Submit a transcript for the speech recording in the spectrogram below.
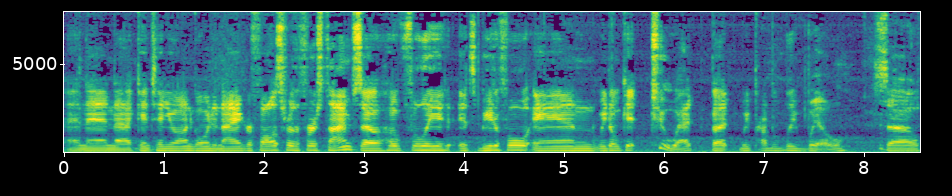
and then uh, continue on going to Niagara Falls for the first time. So hopefully it's beautiful and we don't get too wet, but we probably will. So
